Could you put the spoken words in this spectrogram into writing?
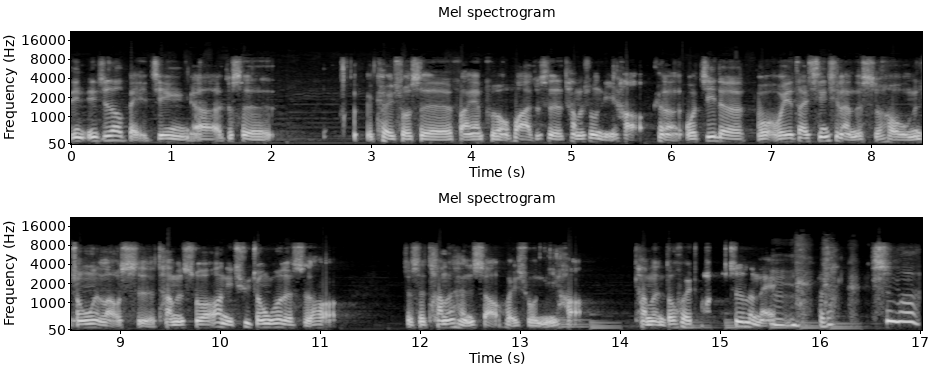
你你知道北京呃，就是可以说是方言普通话，就是他们说你好。可能我记得我我也在新西兰的时候，我们中文老师他们说哦，你去中国的时候，就是他们很少会说你好，他们都会吃了没？嗯、我说是吗？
